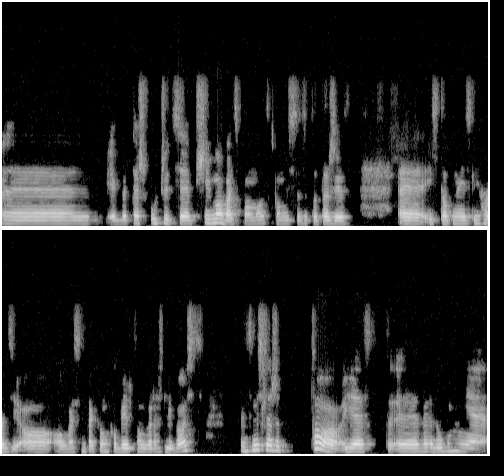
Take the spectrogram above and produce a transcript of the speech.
e, jakby też uczyć się przyjmować pomoc, bo myślę, że to też jest e, istotne, jeśli chodzi o, o właśnie taką kobiecą wrażliwość. Więc myślę, że to jest e, według mnie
